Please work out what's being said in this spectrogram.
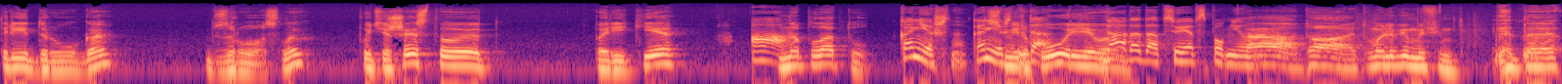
Три друга, взрослых, путешествуют по реке А. на плоту. Конечно, конечно. С Меркурьевым. Да, да, да, все, я вспомнила. А, да, это мой любимый фильм. Это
